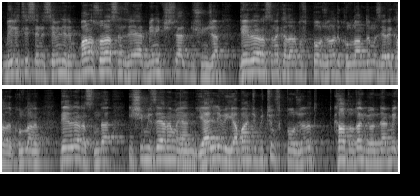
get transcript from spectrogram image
belirtirseniz sevinirim. Bana sorarsanız eğer benim kişisel düşüncem devre arasına kadar bu futbolcuları kullandığımız yere kadar kullanıp devre arasında işimize yaramayan yerli ve yabancı bütün futbolcuları kadrodan göndermek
